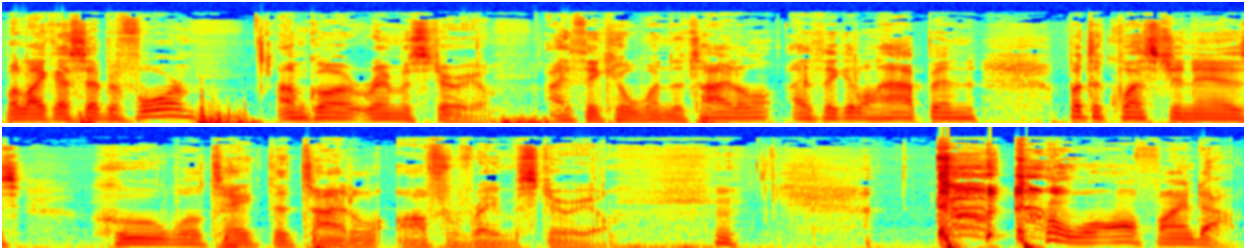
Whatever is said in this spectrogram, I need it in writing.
but like I said before, I'm going with Rey Mysterio. I think he'll win the title. I think it'll happen. But the question is, who will take the title off of Rey Mysterio? Hmm. we'll all find out.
